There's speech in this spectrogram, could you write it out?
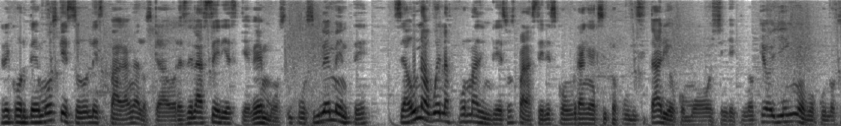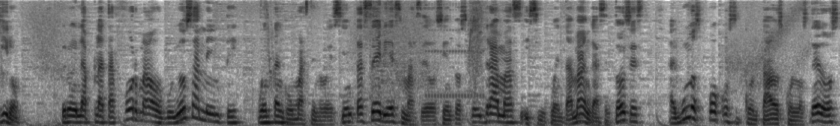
Recordemos que solo les pagan a los creadores de las series que vemos y posiblemente sea una buena forma de ingresos para series con gran éxito publicitario como Shingeki no Kyojin o Boku no Hero, pero en la plataforma orgullosamente cuentan con más de 900 series, más de 200 K-dramas y 50 mangas, entonces algunos pocos y contados con los dedos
